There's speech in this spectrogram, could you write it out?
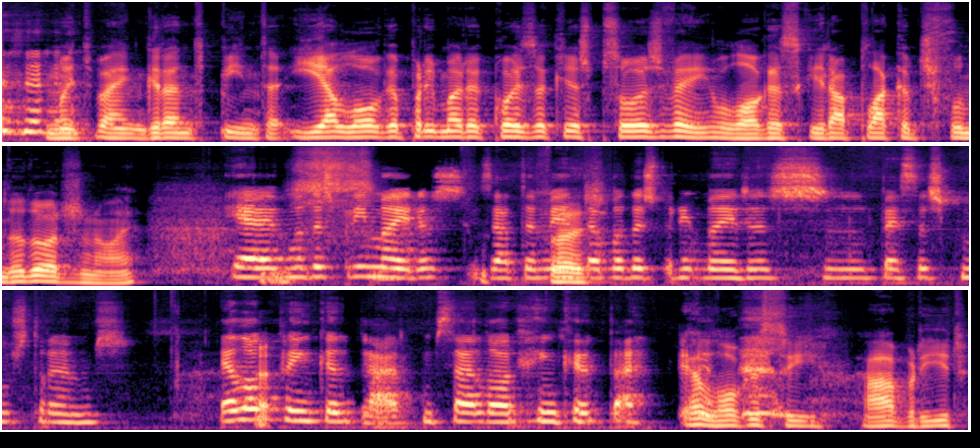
Muito bem, grande pinta. E é logo a primeira coisa que as pessoas veem, logo a seguir à placa dos fundadores, não é? É uma das primeiras, exatamente, pois. é uma das primeiras eh, peças que mostramos. É logo para encantar, começar logo a encantar. É logo assim, a abrir.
